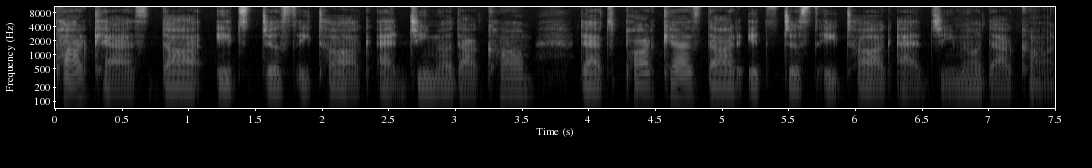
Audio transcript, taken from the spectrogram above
podcast dot it's just a talk at gmail.com that's podcast dot it's just a talk at gmail.com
